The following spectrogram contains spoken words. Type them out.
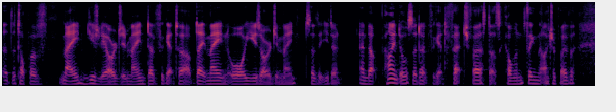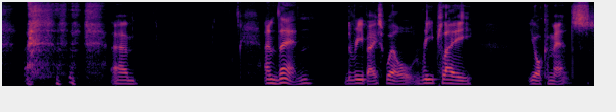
at the top of main, usually origin main. Don't forget to update main or use origin main so that you don't end up behind. Also, don't forget to fetch first. That's a common thing that I trip over. um, and then the rebase will replay your commits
